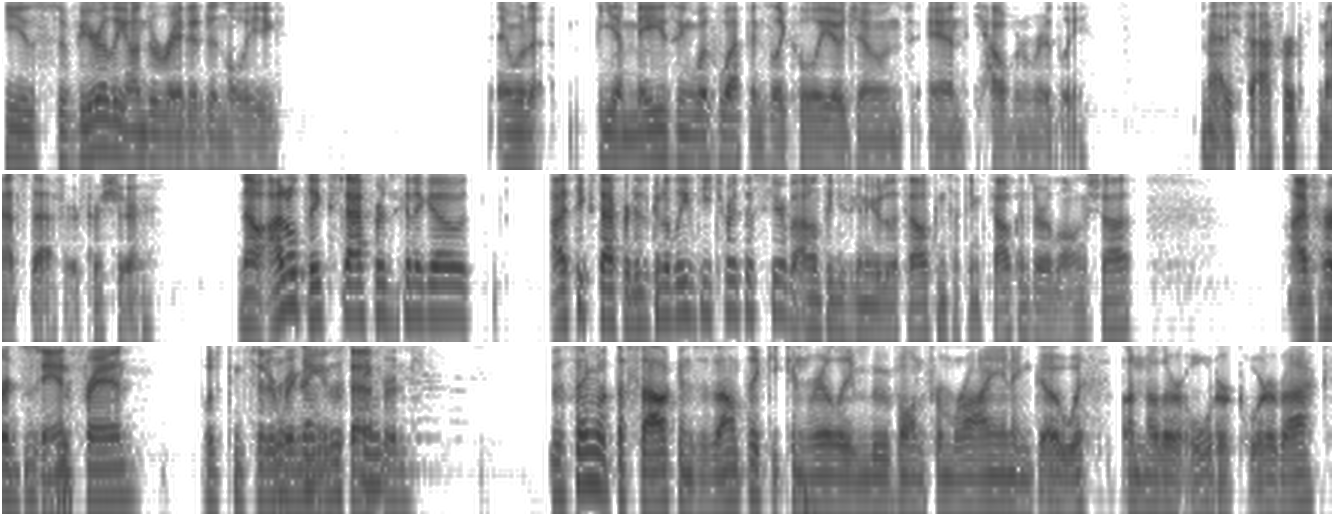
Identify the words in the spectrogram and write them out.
He is severely underrated in the league, and would be amazing with weapons like Julio Jones and Calvin Ridley. Matty Stafford. Matt Stafford for sure. Now, I don't think Stafford's going to go. I think Stafford is going to leave Detroit this year, but I don't think he's going to go to the Falcons. I think Falcons are a long shot. I've heard San Fran would consider the bringing thing- in the thing- Stafford. The thing with the Falcons is I don't think you can really move on from Ryan and go with another older quarterback.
